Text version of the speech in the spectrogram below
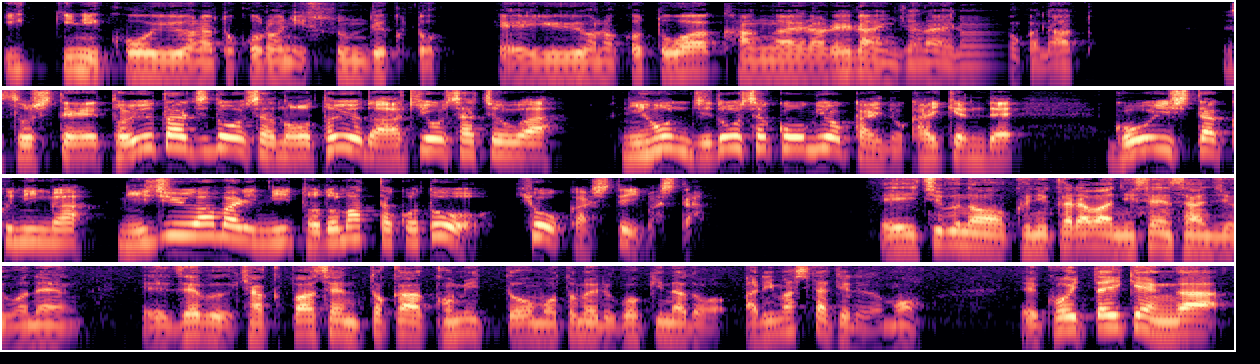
一気にこういうようなところに進んでいくというようなことは考えられないんじゃないのかなと。そしてトヨタ自動車の豊田昭夫社長は日本自動車工業会の会見で合意した国が20余りにとどまったことを評価していました一部の国からは2035年ゼブ100%化コミットを求める動きなどありましたけれどもこういった意見が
